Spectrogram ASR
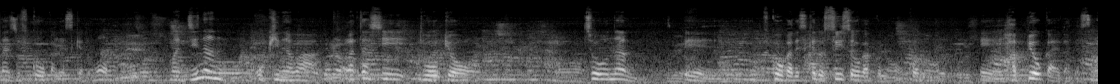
同じ福岡ですけども、まあ、次男沖縄私東京長男、えー、福岡ですけど吹奏楽のこの、えー、発表会がですね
